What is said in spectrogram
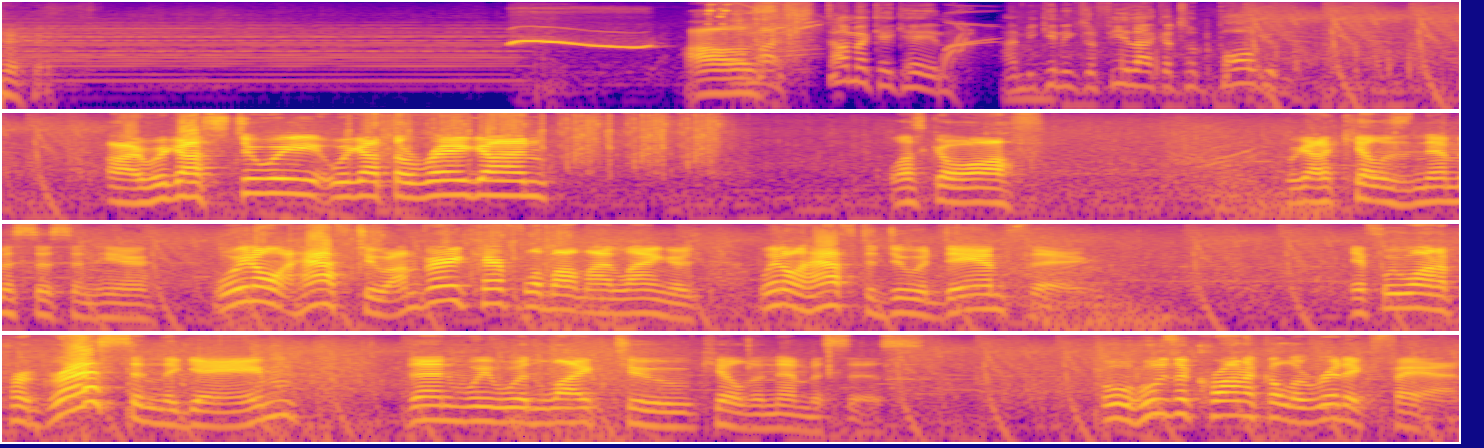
I'll, My stomach again. I'm beginning to feel like a toboggan. all right, we got Stewie, we got the ray gun. Let's go off. We gotta kill his nemesis in here. We don't have to. I'm very careful about my language. We don't have to do a damn thing. If we want to progress in the game, then we would like to kill the nemesis. Oh, who's a Chronicle Riddick fan?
